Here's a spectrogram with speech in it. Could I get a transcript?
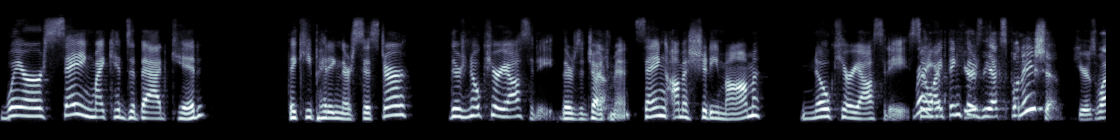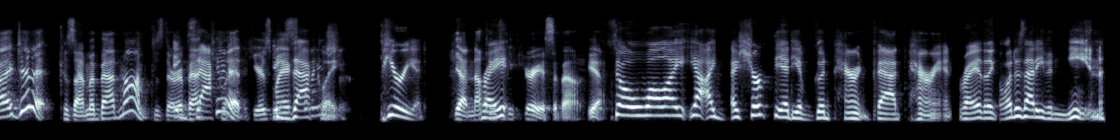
Where saying my kid's a bad kid, they keep hitting their sister, there's no curiosity, there's a judgment. Yeah. Saying I'm a shitty mom, no curiosity. Right. So I think here's the explanation. Here's why I did it because I'm a bad mom because they're exactly. a bad kid. Here's my exactly. Period. Yeah, nothing right? to be curious about. Yeah. So while I, yeah, I, I shirk the idea of good parent, bad parent, right? Like, what does that even mean?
